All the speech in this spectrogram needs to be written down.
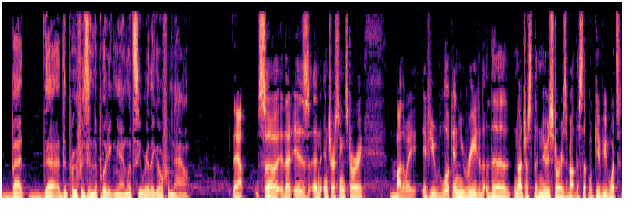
but the the proof is in the pudding, man. Let's see where they go from now. Yeah. So that is an interesting story. By the way, if you look and you read the not just the news stories about this that will give you what's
